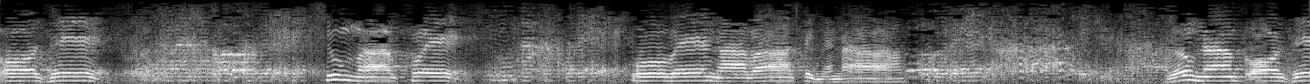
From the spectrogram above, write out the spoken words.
ပေါ်စေရှုမှခွဲ ကိုယ်ပဲငါပါစိတ်မနာယုံနာပေါ်စေ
